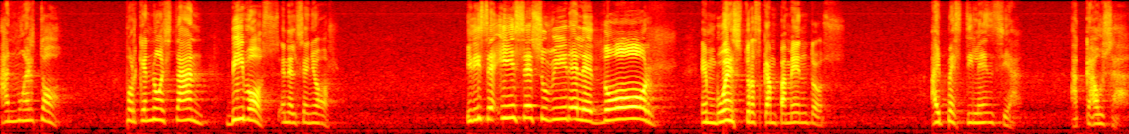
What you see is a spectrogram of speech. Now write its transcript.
han muerto, porque no están vivos en el Señor. Y dice, hice subir el hedor en vuestros campamentos. Hay pestilencia a causa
